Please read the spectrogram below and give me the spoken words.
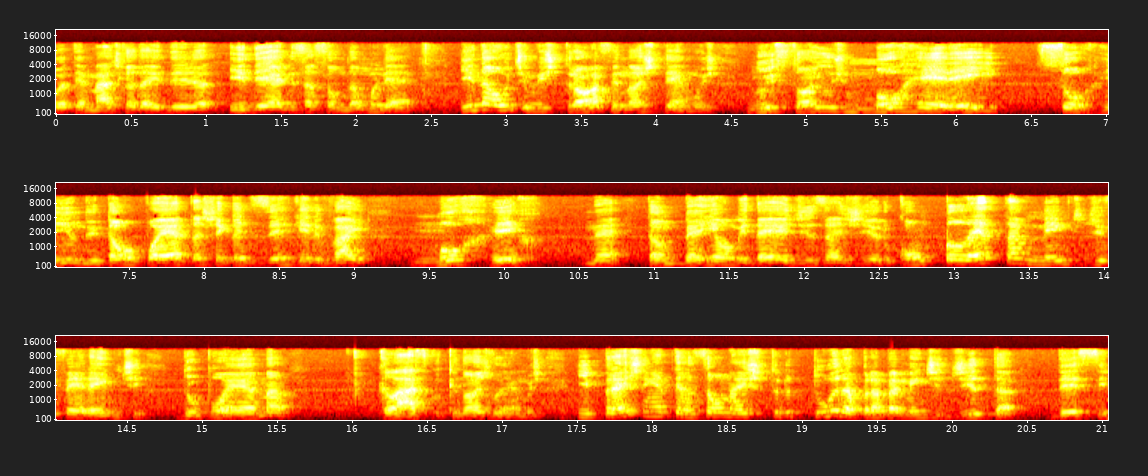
a temática da idealização da mulher. E na última estrofe nós temos, nos sonhos morrerei sorrindo. Então o poeta chega a dizer que ele vai morrer, né? Também é uma ideia de exagero, completamente diferente do poema clássico que nós lemos. E prestem atenção na estrutura propriamente dita desse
